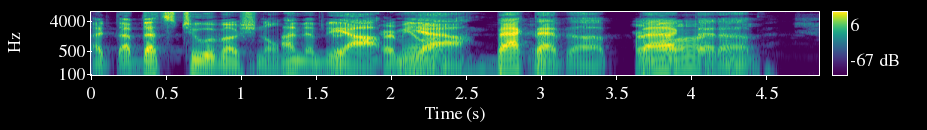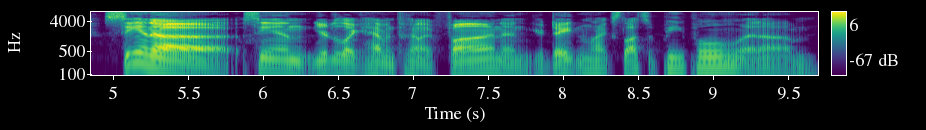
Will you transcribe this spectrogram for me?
I, I, that's too emotional. I, Hurt- yeah, hurt me a yeah. Back that up. Hurt me a Back that up. Seeing uh, seeing you're like having kind of fun, and you're dating like lots of people, and um,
